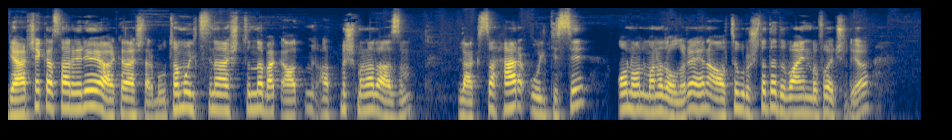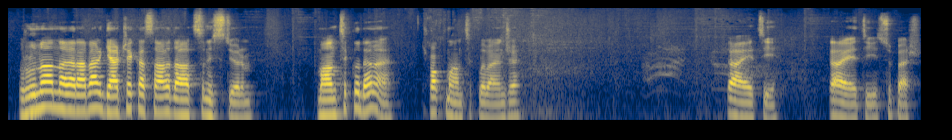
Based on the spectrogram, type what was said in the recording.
Gerçek hasar veriyor ya arkadaşlar. Bu tam ultisini açtığında bak 60, 60 mana lazım. Lux'a her ultisi 10-10 mana dolduruyor. Yani 6 vuruşta da Divine buff'ı açılıyor. Runan'la beraber gerçek hasarı dağıtsın istiyorum. Mantıklı değil mi? Çok mantıklı bence. Gayet iyi. Gayet iyi. Süper.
